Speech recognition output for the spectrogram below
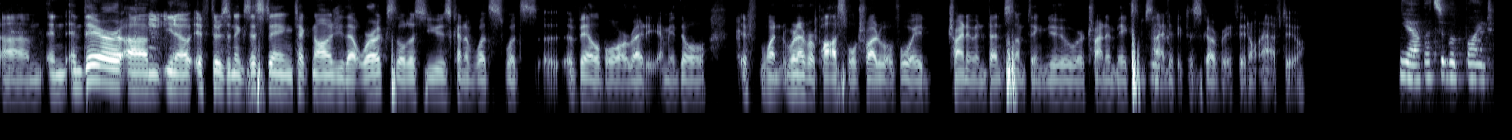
um, and and there um, you know if there's an existing technology that works they'll just use kind of what's what's uh, available already i mean they'll if when, whenever possible try to avoid trying to invent something new or trying to make some scientific discovery if they don't have to yeah that's a good point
